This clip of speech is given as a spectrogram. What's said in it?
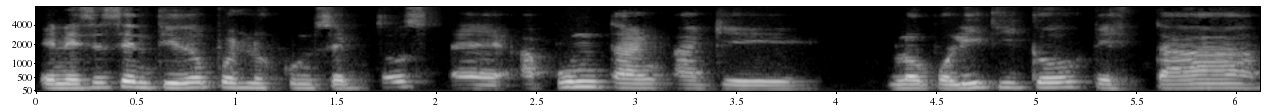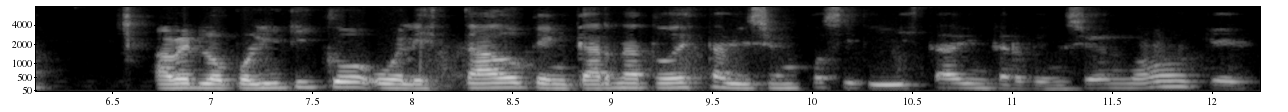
En ese sentido, pues los conceptos eh, apuntan a que lo político que está, a ver, lo político o el Estado que encarna toda esta visión positivista de intervención, ¿no? Que,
